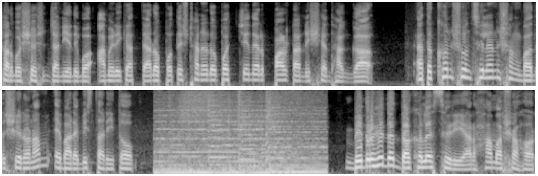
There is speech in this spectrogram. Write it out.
সর্বশেষ জানিয়ে দেব আমেরিকার তেরো প্রতিষ্ঠানের উপর চীনের পাল্টা নিষেধাজ্ঞা। এতক্ষণ শুনছিলেন সংবাদ শিরোনাম এবারে বিস্তারিত। বিদ্রোহীদের দখলে সিরিয়ার হামা শহর।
